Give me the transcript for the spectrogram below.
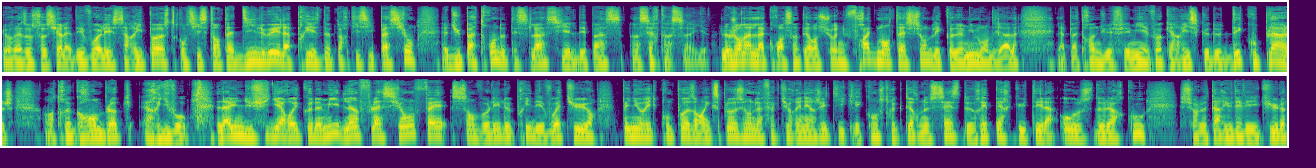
Le réseau social a dévoilé sa riposte consistant à diluer la prise de participation du patron de Tesla si elle dépasse un certain seuil. Le journal La Croix s'interroge sur une fragmentation de l'économie mondiale. La patronne du FMI évoque un risque de découplage entre grands blocs rivaux. La une du Figaro Économie, l'inflation fait s'envoler le prix des voitures. Pénurie de composants, explosion de la facture les constructeurs ne cessent de répercuter la hausse de leurs coûts sur le tarif des véhicules.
